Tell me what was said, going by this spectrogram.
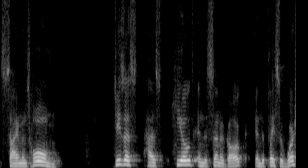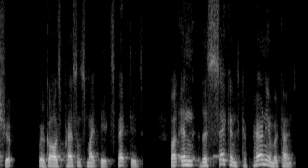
Simon's home. Jesus has healed in the synagogue, in the place of worship, where God's presence might be expected. But in the second Capernaum account,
